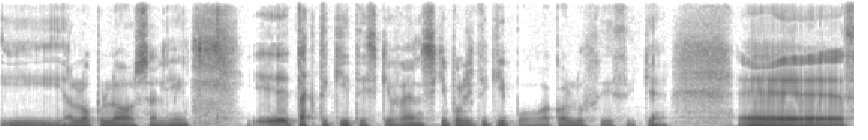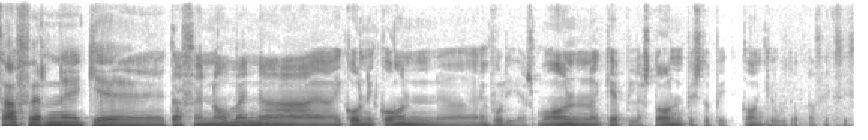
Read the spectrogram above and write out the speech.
η αλλοπλώσαλη ε, τακτική της κυβέρνησης και η πολιτική που ακολουθήθηκε. ε, θα έφερνε και τα φαινόμενα εικονικών εμβολιασμών και πλαστών πιστοποιητικών και ούτω καθεξής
